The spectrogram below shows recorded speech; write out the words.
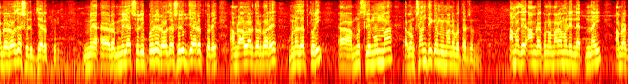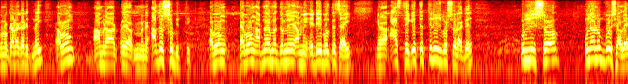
আমরা রজা শরীফ জিয়ারত করি। মিলাদ শরীফ পড়ে, রজা শরীফ জিয়ারত করে আমরা আল্লাহর দরবারে মোনাজাত করি মুসলিম উম্মা এবং শান্তিকামী মানবতার জন্য। আমাদের, আমরা কোনো মারামারি নেত নাই, আমরা কোনো কারাগারিত নাই এবং আমরা মানে আদর্শ ভিত্তিক এবং এবং আপনার মাধ্যমে আমি এটাই বলতে চাই আজ থেকে তেত্রিশ বছর আগে, উনিশশো সালে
